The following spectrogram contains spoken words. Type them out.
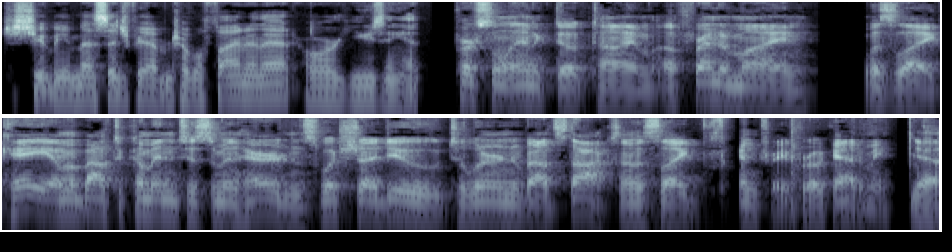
Just shoot me a message if you're having trouble finding that or using it. Personal anecdote time. A friend of mine was like, "Hey, I'm about to come into some inheritance. What should I do to learn about stocks?" And I was like, "Fucking Trade Pro Academy." Yeah.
